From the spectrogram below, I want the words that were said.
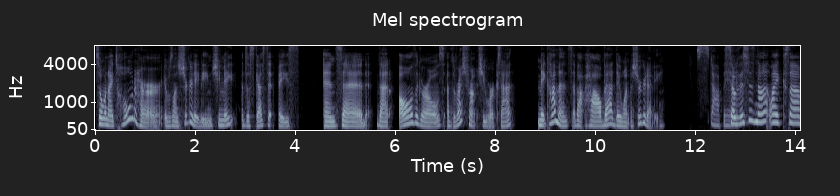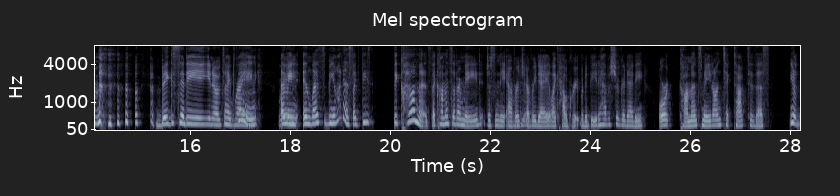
So when I told her it was on sugar dating, she made a disgusted face and said that all the girls at the restaurant she works at make comments about how bad they want a sugar daddy. Stop it. So this is not like some big city, you know, type Right, thing. I mean, and let's be honest, like these the comments, the comments that are made just in the average Mhm. everyday, like how great would it be to have a sugar daddy, or comments made on TikTok to this, you know,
